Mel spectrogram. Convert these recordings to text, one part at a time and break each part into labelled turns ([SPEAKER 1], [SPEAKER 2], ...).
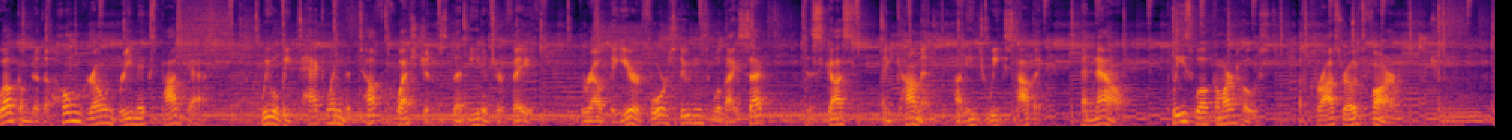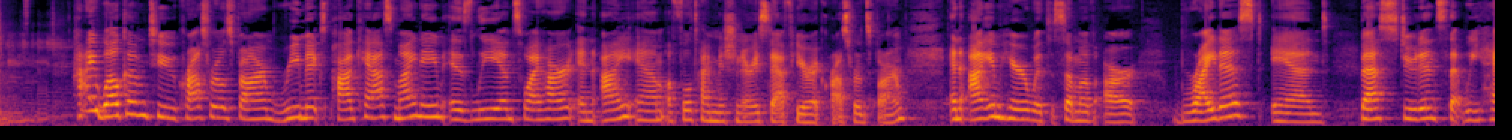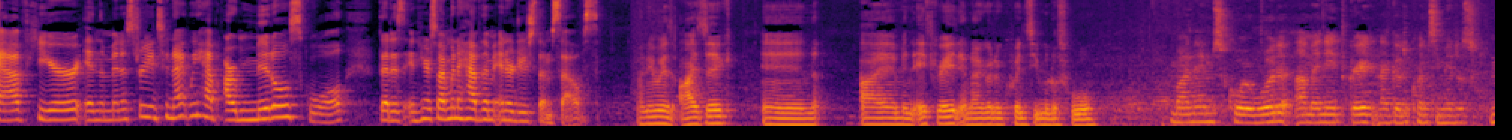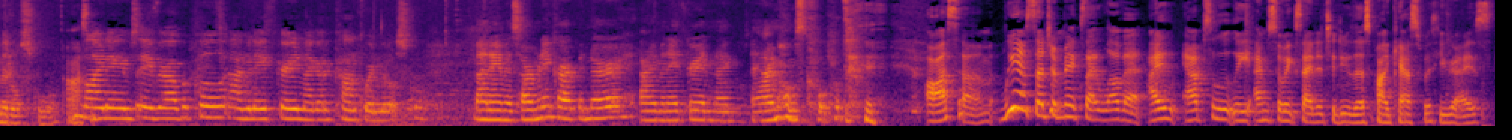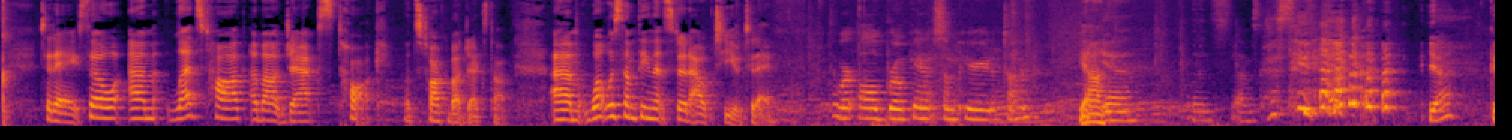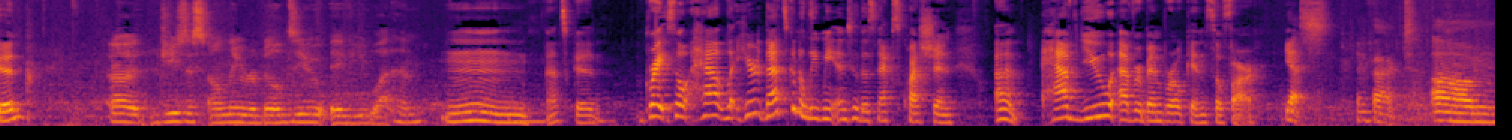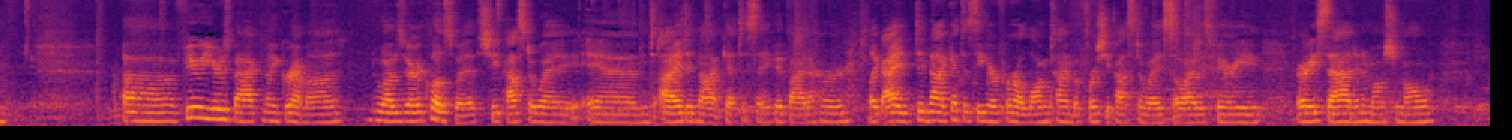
[SPEAKER 1] Welcome to the Homegrown Remix Podcast. We will be tackling the tough questions that eat at your faith. Throughout the year, four students will dissect, discuss, and comment on each week's topic. And now, please welcome our host of Crossroads Farm.
[SPEAKER 2] Hi, welcome to Crossroads Farm Remix Podcast. My name is Leanne Swihart, and I am a full time missionary staff here at Crossroads Farm. And I am here with some of our brightest and best students that we have here in the ministry. And tonight we have our middle school that is in here. So I'm going to have them introduce themselves.
[SPEAKER 3] My name is Isaac, and I am in eighth grade, and I go to Quincy Middle School.
[SPEAKER 4] My name's Corey Wood. I'm in eighth grade and I go to Quincy Middle, Middle School.
[SPEAKER 2] Awesome.
[SPEAKER 5] My name's Avery Abercole. I'm in eighth grade and I go to Concord Middle School.
[SPEAKER 6] My name is Harmony Carpenter. I'm in eighth grade and, I, and I'm homeschooled.
[SPEAKER 2] Awesome. We have such a mix. I love it. I absolutely, I'm so excited to do this podcast with you guys today. So um, let's talk about Jack's talk. Let's talk about Jack's talk. Um, what was something that stood out to you today?
[SPEAKER 5] That we're all broken at some period of time.
[SPEAKER 2] Yeah.
[SPEAKER 6] yeah, that's, I was gonna say that.
[SPEAKER 2] Yeah. Good.
[SPEAKER 4] Uh, Jesus only rebuilds you if you let him.
[SPEAKER 2] Mm, that's good. Great. So have here. That's going to lead me into this next question. Um, have you ever been broken so far?
[SPEAKER 6] yes, in fact. Um, a few years back, my grandma, who I was very close with, she passed away, and I did not get to say goodbye to her. Like, I did not get to see her for a long time before she passed away, so I was very, very sad and emotional.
